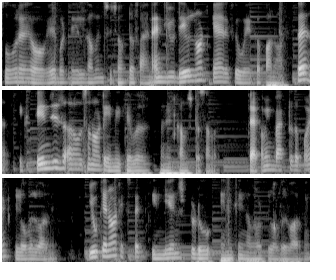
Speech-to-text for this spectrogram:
सो रहे होगे but they will come and switch off the fan and you they will not care if you wake up और not the are also not amicable when it comes to summer yeah, coming back to the point global warming you cannot expect Indians to do anything about global warming.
